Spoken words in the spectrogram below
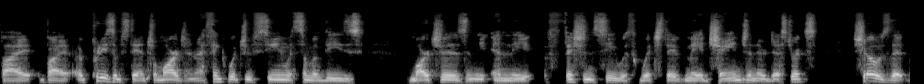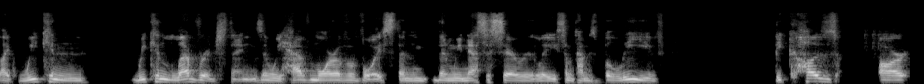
by by a pretty substantial margin. I think what you've seen with some of these marches and the and the efficiency with which they've made change in their districts shows that like we can we can leverage things and we have more of a voice than than we necessarily sometimes believe because our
